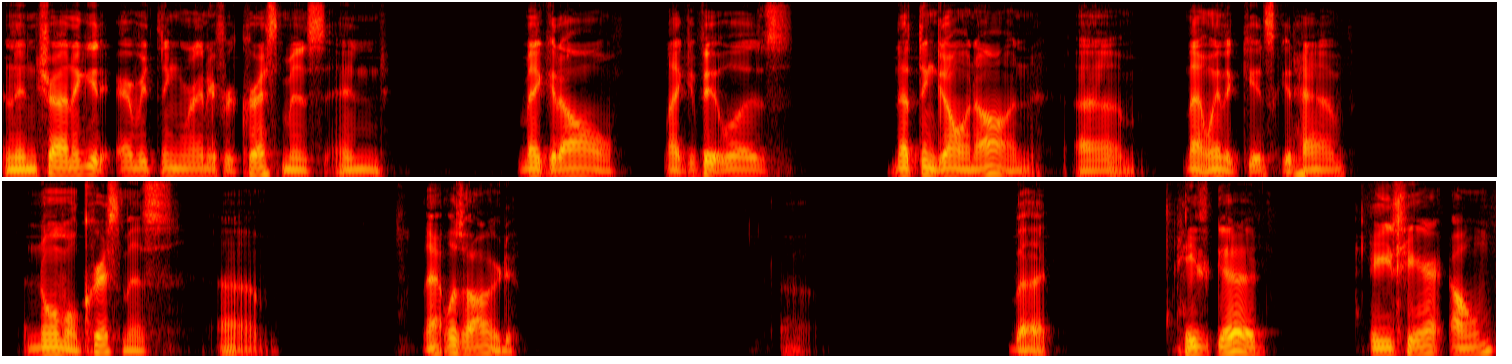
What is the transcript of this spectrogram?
and then trying to get everything ready for Christmas and make it all like if it was nothing going on. Um, that way the kids could have a normal Christmas. Um, that was hard. Uh, but he's good. He's here at home.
